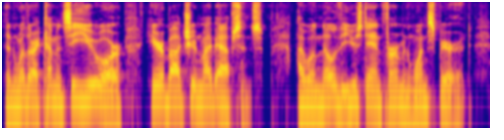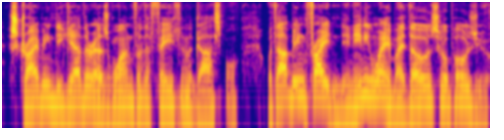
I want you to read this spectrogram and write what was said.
Then, whether I come and see you or hear about you in my absence, I will know that you stand firm in one spirit, striving together as one for the faith in the gospel, without being frightened in any way by those who oppose you.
